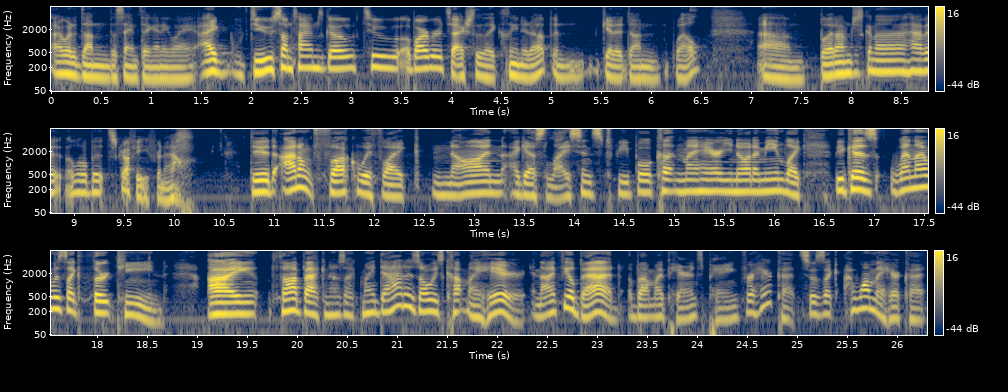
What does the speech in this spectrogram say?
I would have done the same thing anyway. I do sometimes go to a barber to actually like clean it up and get it done well. Um, but I'm just gonna have it a little bit scruffy for now. Dude, I don't fuck with like non, I guess, licensed people cutting my hair. You know what I mean? Like, because when I was like 13, I thought back and I was like, my dad has always cut my hair, and I feel bad about my parents paying for haircuts. So I was like, I want my haircut.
